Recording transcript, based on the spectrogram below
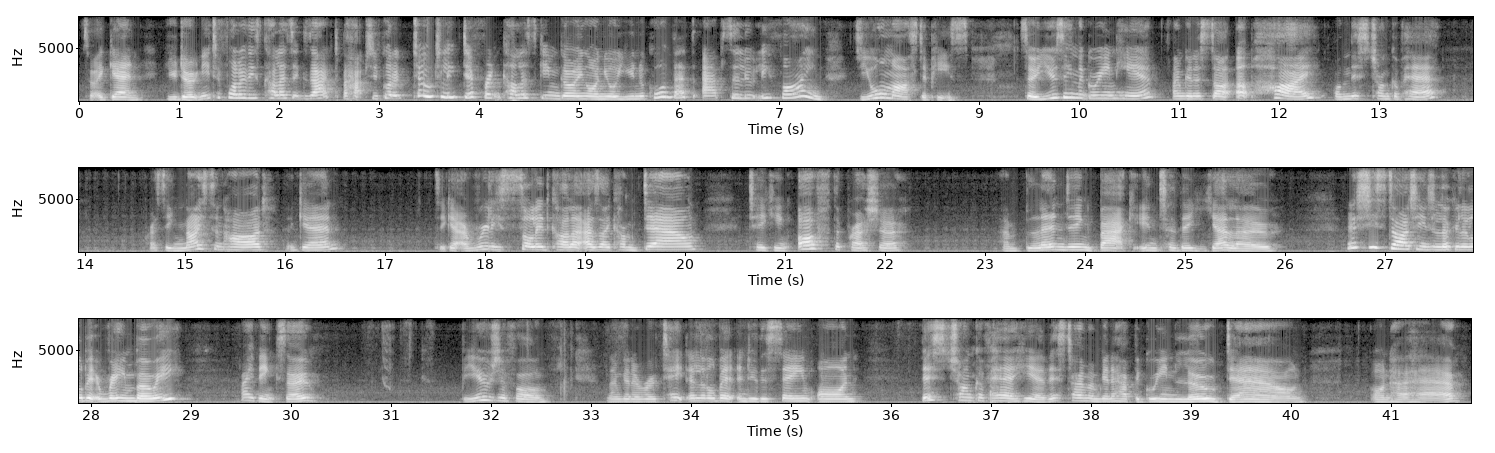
So again, you don't need to follow these colors exact. Perhaps you've got a totally different color scheme going on your unicorn. That's absolutely fine. It's your masterpiece. So using the green here, I'm going to start up high on this chunk of hair pressing nice and hard again to get a really solid color as I come down, taking off the pressure and blending back into the yellow. Is she starting to look a little bit rainbowy? I think so. Beautiful. And I'm going to rotate a little bit and do the same on this chunk of hair here. This time I'm going to have the green low down on her hair.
